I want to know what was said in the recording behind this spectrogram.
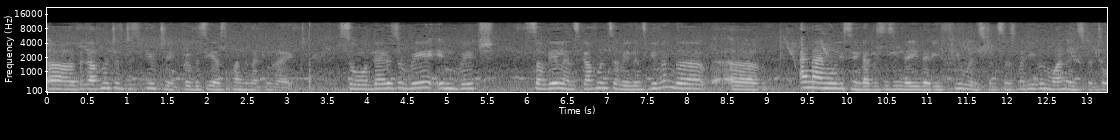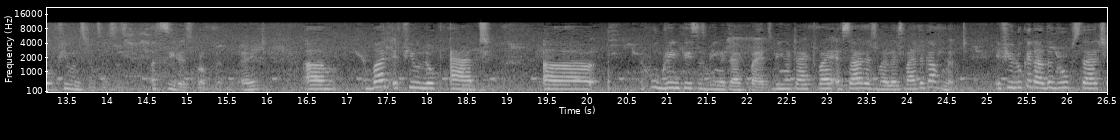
uh, the government is disputing privacy as a fundamental right. So there is a way in which surveillance, government surveillance, given the, uh, and I'm only saying that this is in very, very few instances, but even one instance or few instances is a serious problem, right? Um, but if you look at uh, who Greenpeace is being attacked by, it's being attacked by Essar as well as by the government. If you look at other groups that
